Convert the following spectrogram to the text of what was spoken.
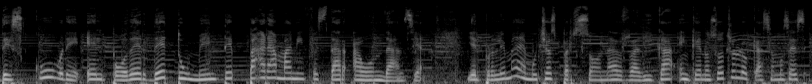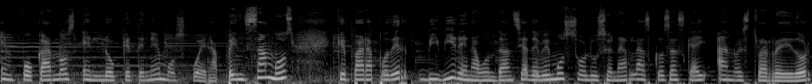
Descubre el poder de tu mente para manifestar abundancia. Y el problema de muchas personas radica en que nosotros lo que hacemos es enfocarnos en lo que tenemos fuera. Pensamos que para poder vivir en abundancia debemos solucionar las cosas que hay a nuestro alrededor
